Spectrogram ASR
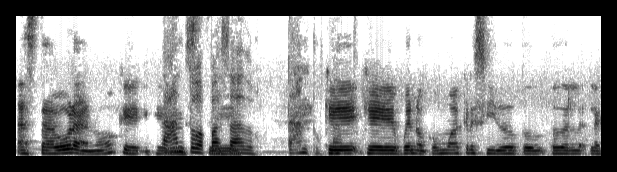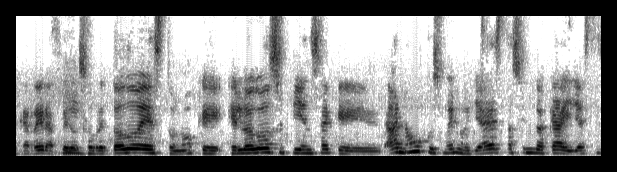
hasta ahora, ¿no? Que, Tanto ha este, pasado. Tanto, que, que, bueno, cómo ha crecido toda la, carrera, pero sobre todo esto, ¿no? Que, que, luego se piensa que, ah, no, pues bueno, ya está haciendo acá y ya está,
